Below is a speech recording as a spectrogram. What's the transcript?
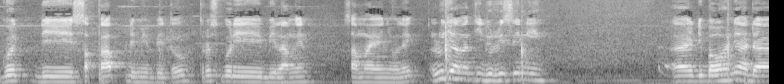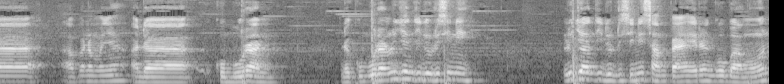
gue disekap di mimpi itu terus gue dibilangin sama yang nyulik lu jangan tidur di sini. Eh, di bawahnya ada apa namanya ada kuburan. Ada kuburan lu jangan tidur di sini. Lu jangan tidur di sini sampai akhirnya gue bangun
